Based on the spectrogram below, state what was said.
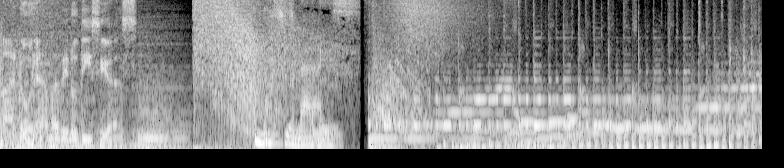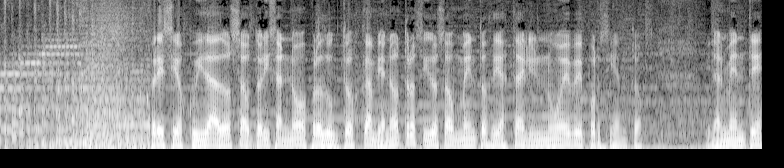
Panorama de noticias. Nacionales. Precios cuidados autorizan nuevos productos, cambian otros y dos aumentos de hasta el 9%. Finalmente,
